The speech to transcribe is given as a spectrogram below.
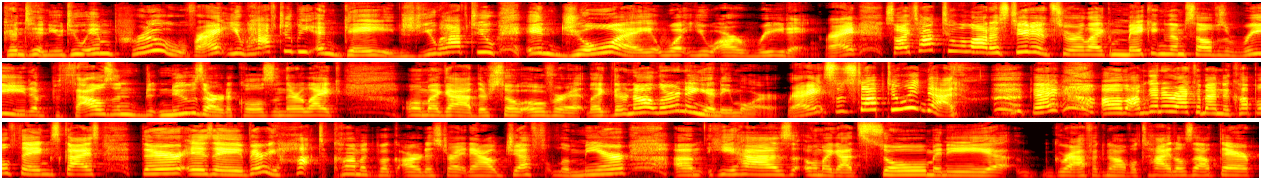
continue to improve, right? You have to be engaged. You have to enjoy what you are reading, right? So I talk to a lot of students who are like making themselves read a thousand news articles and they're like, oh my God, they're so over it. Like they're not learning anymore, right? So stop doing that. okay. Um, I'm going to recommend a couple things, guys. There is a very hot comic book artist right now, Jeff Lemire. Um, he has, oh my God, so many graphic novel titles out there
